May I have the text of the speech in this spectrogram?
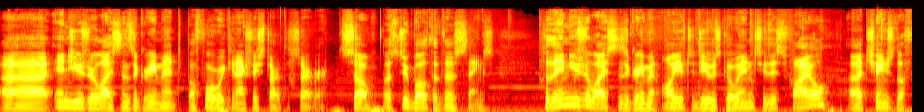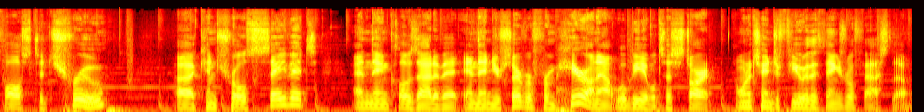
uh, end user license agreement before we can actually start the server. So let's do both of those things. So the end user license agreement, all you have to do is go into this file, uh, change the false to true, uh, control save it, and then close out of it. And then your server from here on out will be able to start. I want to change a few other things real fast though.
